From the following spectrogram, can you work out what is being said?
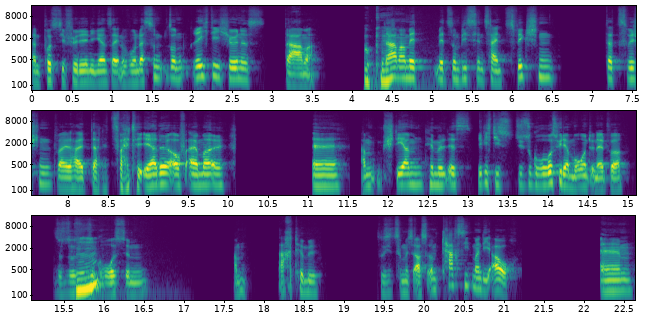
Dann putzt die für den die ganze Zeit nur Und das ist so, so ein richtig schönes Drama. Okay. Drama mit, mit so ein bisschen Science Fiction dazwischen, weil halt da eine zweite Erde auf einmal äh, am Sternenhimmel ist. Wirklich, die ist, die ist so groß wie der Mond in etwa. Also so, Mhm. so groß im, am Nachthimmel. So sieht zumindest aus. Am Tag sieht man die auch. Ähm,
